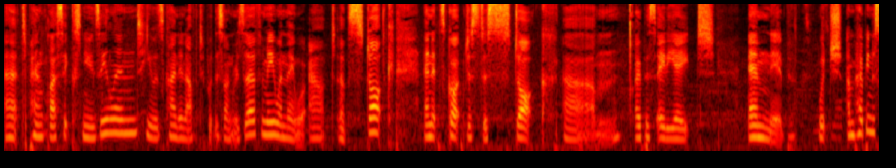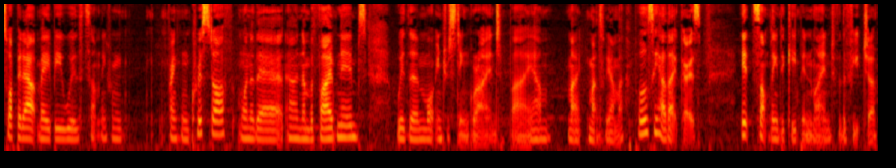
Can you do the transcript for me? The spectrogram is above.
at Pen Classics New Zealand. He was kind enough to put this on reserve for me when they were out of stock. And it's got just a stock um, Opus 88 M nib, which I'm hoping to swap it out maybe with something from Franklin Christoph, one of their uh, number five nibs, with a more interesting grind by um, Mike Masuyama. But we'll see how that goes. It's something to keep in mind for the future.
